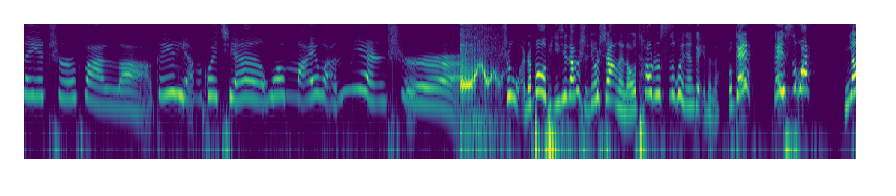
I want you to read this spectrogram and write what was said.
没吃饭了，给两块钱，我买碗面吃。说我这暴脾气当时就上来了，我掏出四块钱给他了，我给给四块，你要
